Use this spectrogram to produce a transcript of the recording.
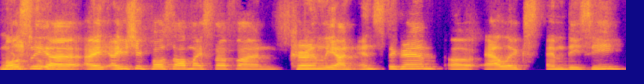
mostly, uh, I I usually post all my stuff on currently on Instagram, uh, Alex MDC.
